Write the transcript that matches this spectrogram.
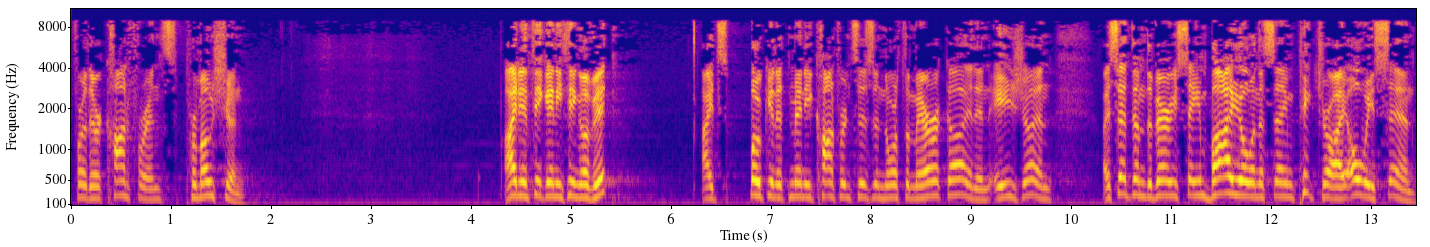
for their conference promotion. I didn't think anything of it. I'd spoken at many conferences in North America and in Asia, and I sent them the very same bio and the same picture I always send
